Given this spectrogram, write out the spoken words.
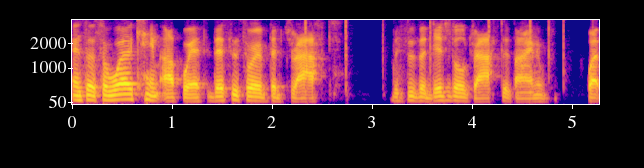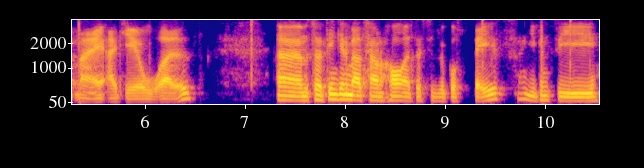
And so, so what I came up with, this is sort of the draft. This is a digital draft design of what my idea was. Um, so thinking about town hall as a physical space, you can see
